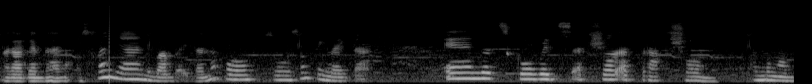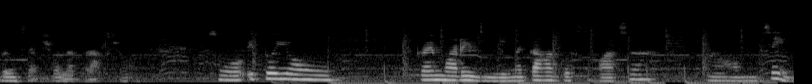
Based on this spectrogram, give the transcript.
nagagandahan ako sa kanya, nababaitan ako. So, something like that. And let's go with sexual attraction. Ano nga ba yung sexual attraction? So, ito yung primarily nagkakagusto ka sa um, same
